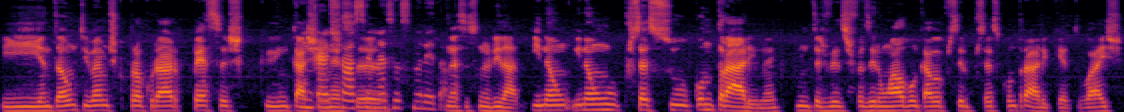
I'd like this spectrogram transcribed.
e então tivemos que procurar peças que encaixem nessa, nessa, sonoridade. nessa sonoridade e não, e não o processo contrário, né? que muitas vezes fazer um álbum acaba por ser o processo contrário, que é tu vais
